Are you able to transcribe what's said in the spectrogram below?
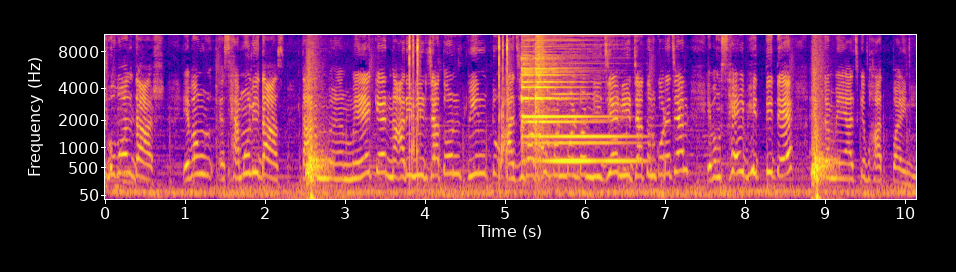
সুবল দাস এবং শ্যামলী দাস। তার মেয়েকে নারী নির্যাতন পিন্টু আজিবা রহমান নিজে নির্যাতন করেছেন এবং সেই ভিত্তিতে একটা মেয়ে আজকে ভাত পায়নি।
